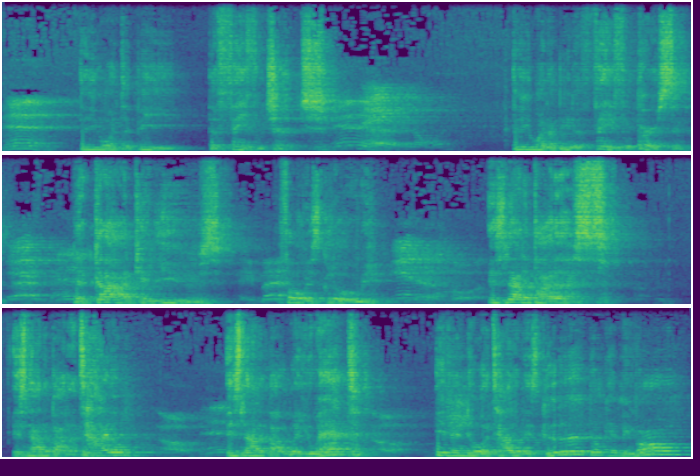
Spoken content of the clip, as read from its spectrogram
Amen. Do you want to be the faithful church? Amen. Do you want to be the faithful person that God can use Amen. for his glory? It's not about us. It's not about a title. No. It's not about where you at. No. Even though a title is good, don't get me wrong.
